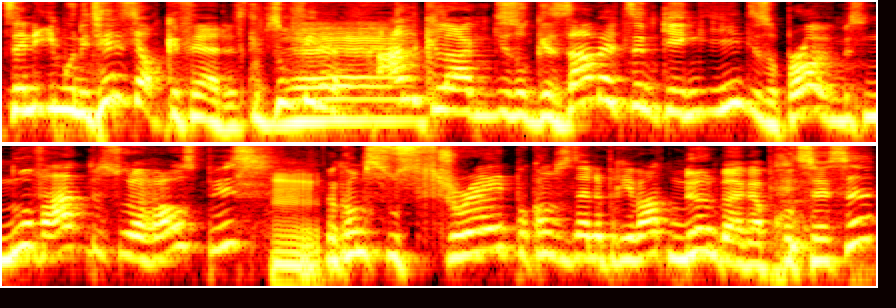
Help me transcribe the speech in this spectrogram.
seine Immunität ist ja auch gefährdet. Es gibt so viele ja. Anklagen, die so gesammelt sind gegen ihn, die so, Bro, wir müssen nur warten, bis du da raus bist. Hm. Dann kommst du straight, bekommst du deine privaten Nürnberger Prozesse.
